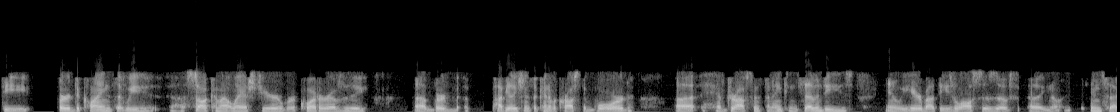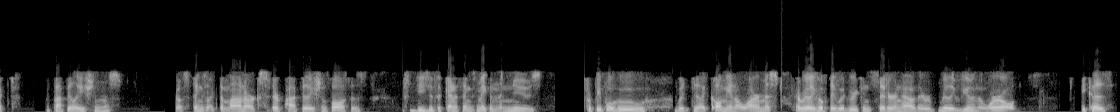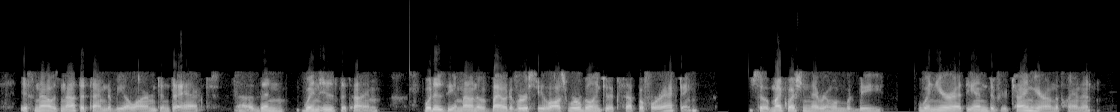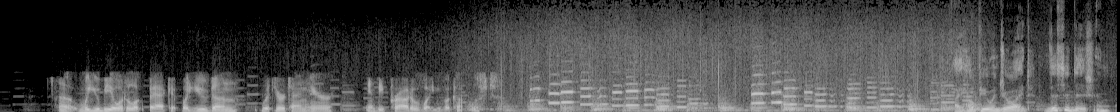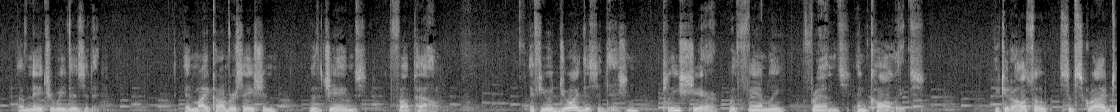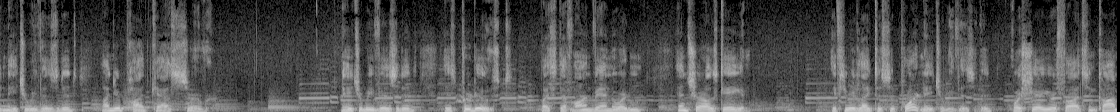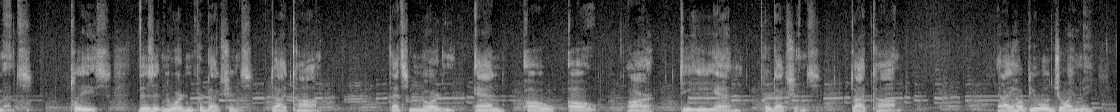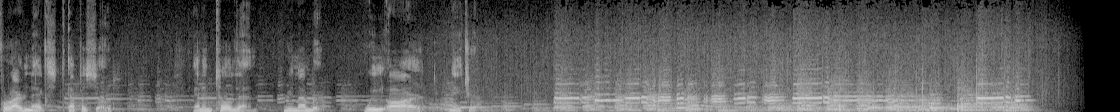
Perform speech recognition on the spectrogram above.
the bird declines that we uh, saw come out last year, where a quarter of the uh, bird populations that kind of across the board uh, have dropped since the 1970s, and we hear about these losses of uh, you know insect populations, you know, things like the monarchs, their populations losses. These are the kind of things making the news. For people who would like call me an alarmist. I really hope they would reconsider in how they're really viewing the world, because if now is not the time to be alarmed and to act, uh, then when is the time? What is the amount of biodiversity loss we're willing to accept before acting? So my question to everyone would be, when you're at the end of your time here on the planet, uh, will you be able to look back at what you've done with your time here and be proud of what you've accomplished? I hope you enjoyed this edition of Nature Revisited and my conversation with James Faupel. If you enjoyed this edition, please share with family, friends, and colleagues. You could also subscribe to Nature Revisited on your podcast server. Nature Revisited is produced by Stefan Van Noorden and Charles Gagan. If you would like to support Nature Revisited or share your thoughts and comments, please visit NoordenProductions.com. That's Noorden, N O O R D E N Productions.com. And I hope you will join me for our next episode. And until then, remember, we are nature.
